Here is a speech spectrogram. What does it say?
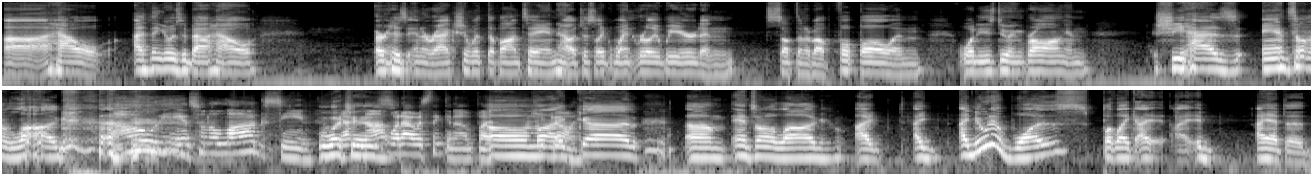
uh, how I think it was about how, or his interaction with Devante and how it just like went really weird and something about football and what he's doing wrong and she has ants on a log. Oh, the ants on a log scene. Which Yeah, is- not what I was thinking of, but Oh my god. Um ants on a log. I I I knew what it was, but like I I it, I had to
